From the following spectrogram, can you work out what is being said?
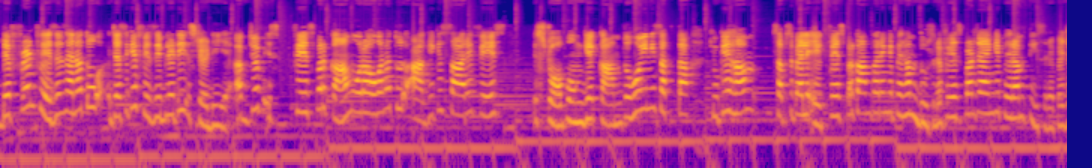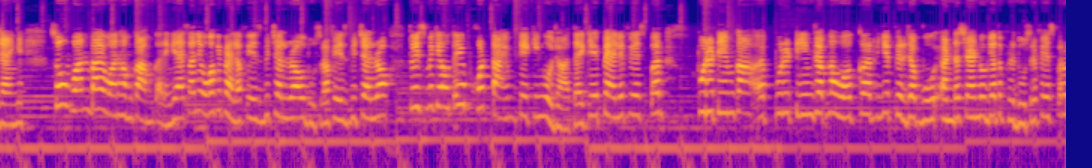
डिफरेंट फेजेस है ना तो जैसे कि फिजिबिलिटी स्टडी है। अब जब इस फ़ेज़ पर काम हो रहा होगा ना तो आगे के सारे फ़ेज़ स्टॉप होंगे, काम तो हो ही नहीं सकता, क्योंकि हम सबसे पहले एक फ़ेज़ पर काम करेंगे, फिर हम दूसरे फ़ेज़ पर जाएँगे, फिर हम तीसरे पे जाएँगे। सो वन बाय वन हम काम करेंगे। ऐसा नहीं होगा कि पहला फ़ेज़ भी चल रहा हो, दूसरा फ़ेज़ भी चल रहा हो। तो इसमें क्या होता है, ये बहुत टाइम टेकिंग हो जाता है कि पहले फ़ेज़ पर पूरी टीम का, पूरी टीम जो अपना वर्क कर रही है, फिर जब वो अंडरस्टैंड हो गया तो फिर दूसरे फ़ेज़ पर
